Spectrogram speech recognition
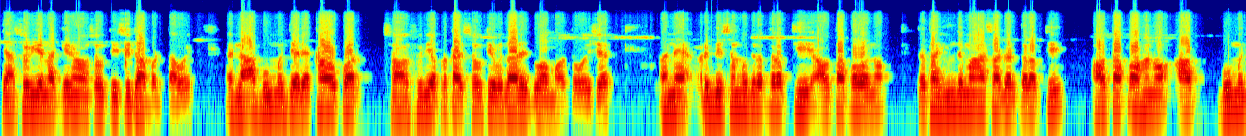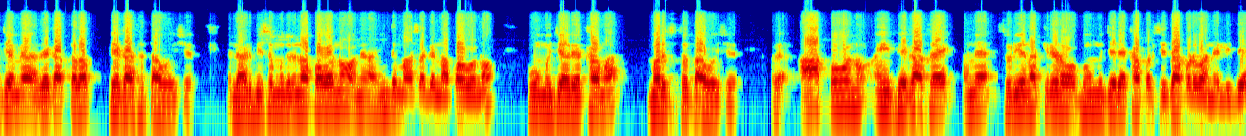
ત્યાં સૂર્યના કિરણો સૌથી સીધા પડતા હોય. એટલે આ ભૂમધ્ય રેખા ઉપર સૂર્યપ્રકાશ સૌથી વધારે જોવા મળતો હોય છે. અને અરબી સમુદ્ર તરફથી આવતા પવનો તથા હિન્દ મહાસાગર તરફથી આવતા પવનો આ ભૂમધ્ય રેખા તરફ ભેગા થતા હોય છે. એટલે અરબી સમુદ્રના પવનો અને હિન્દ મહાસાગરના પવનો ભૂમધ્ય રેખામાં મર્જ થતા હોય છે. હવે આ પવનો અહીં ભેગા થાય અને સૂર્યના કિરણો ભૂમધ્ય રેખા પર સીધા પડવાને લીધે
